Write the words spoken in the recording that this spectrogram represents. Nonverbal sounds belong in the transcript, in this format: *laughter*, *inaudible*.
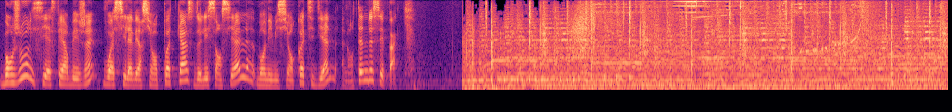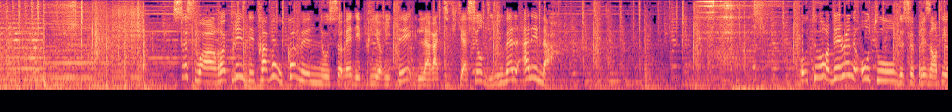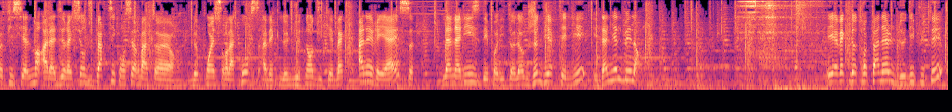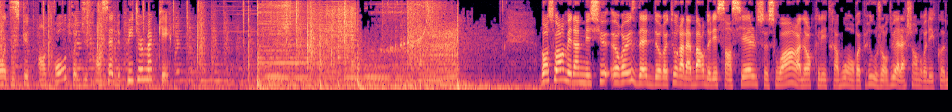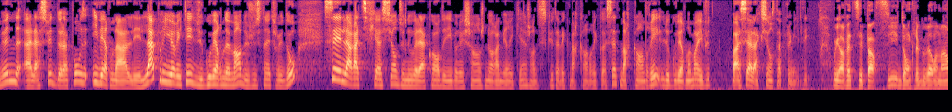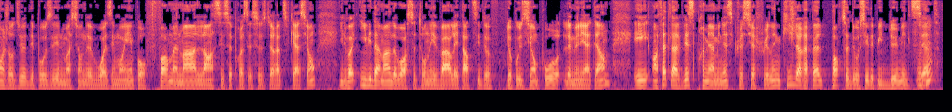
Bonjour, ici Esther Bégin. Voici la version podcast de L'Essentiel, mon émission quotidienne à l'antenne de CEPAC. Ce soir, reprise des travaux aux communes au sommet des priorités, la ratification du nouvel ALENA. Autour d'Erin O'Toole de se présenter officiellement à la direction du Parti conservateur. Le point sur la course avec le lieutenant du Québec Alain Reyes, l'analyse des politologues Geneviève Tellier et Daniel Bélan. Et avec notre panel de députés, on discute entre autres du français de Peter McKay. Bonsoir, Mesdames, Messieurs. Heureuse d'être de retour à la barre de l'essentiel ce soir, alors que les travaux ont repris aujourd'hui à la Chambre des communes à la suite de la pause hivernale. Et la priorité du gouvernement de Justin Trudeau, c'est la ratification du nouvel accord de libre-échange nord-américain. J'en discute avec Marc-André Cossette. Marc-André, le gouvernement est vu passer à l'action cet après-midi. Oui, en fait, c'est parti. Donc, le gouvernement aujourd'hui a déposé une motion de voies et moyens pour formellement lancer ce processus de ratification. Il va évidemment devoir se tourner vers les partis d'opposition pour le mener à terme. Et en fait, la vice-première ministre Chrystia Freeland, qui, je le rappelle, porte ce dossier depuis 2017,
